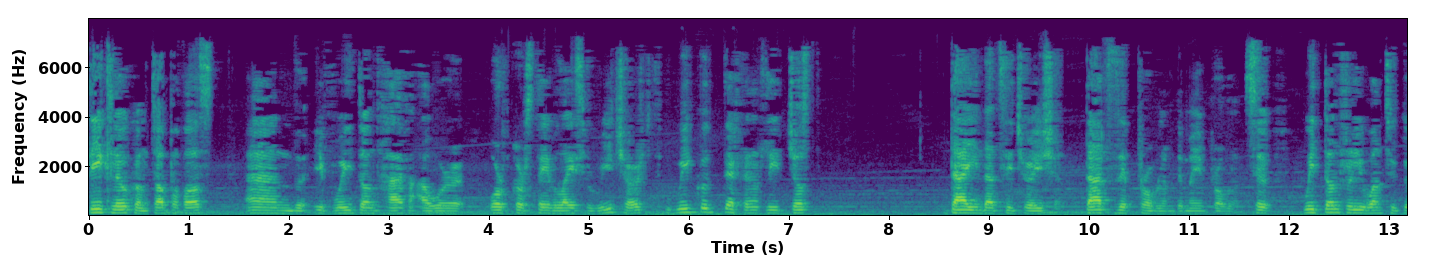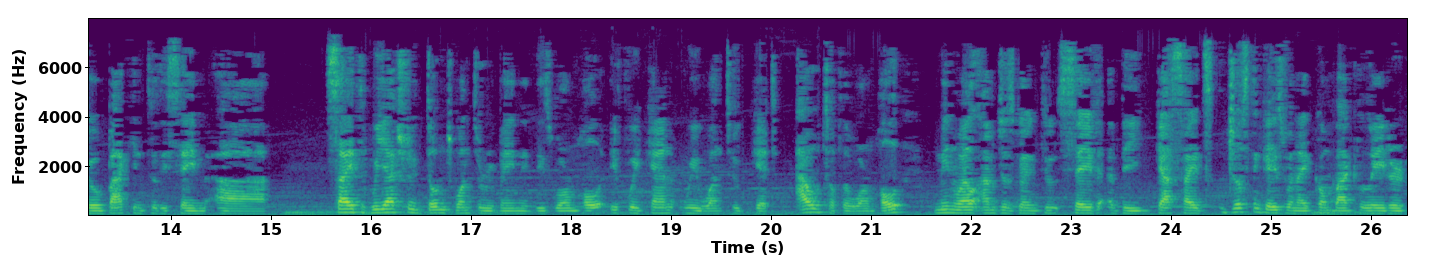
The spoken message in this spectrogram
decloak on top of us. And if we don't have our warp core stabilizer recharged, we could definitely just die in that situation. That's the problem, the main problem. So we don't really want to go back into the same uh, site. We actually don't want to remain in this wormhole. If we can, we want to get out of the wormhole. Meanwhile, I'm just going to save the gas sites just in case when I come back later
